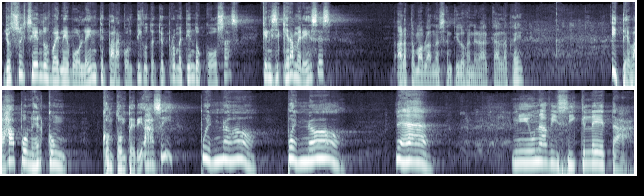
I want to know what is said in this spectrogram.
Yo estoy siendo benevolente para contigo, te estoy prometiendo cosas que ni siquiera mereces. Ahora estamos hablando en sentido general, Carla, ¿ok? Y te vas a poner con, con tonterías así. Pues no, pues no. Nah. Ni una bicicleta.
